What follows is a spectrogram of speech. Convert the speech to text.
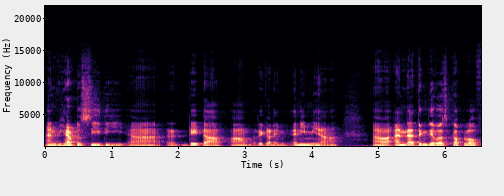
and we have to see the uh, data um, regarding anemia. Uh, and I think there was a couple of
